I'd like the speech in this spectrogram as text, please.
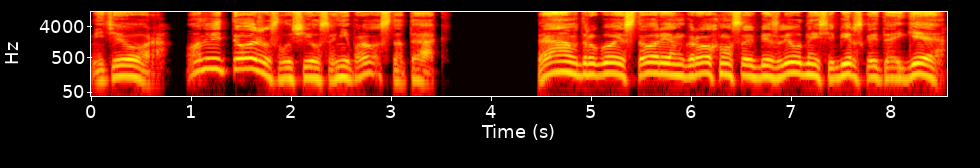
Метеор, он ведь тоже случился не просто так. Там, в другой истории, он грохнулся в безлюдной сибирской тайге,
